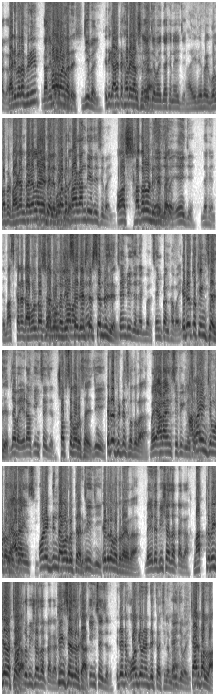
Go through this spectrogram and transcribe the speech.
টাকা। গাড়ি ভাড়া ফ্রি গাড়ি ভাড়া বাংলাদেশ? জি ভাই। এদিকে আরেকটা খাটে কালেকশন এই যে ভাই দেখেন এই যে। ভাই রে ভাই গোলাপের বাগান টাগান লাগাই দিলেন গোলাপের বাগান দিয়ে দিয়েছে ভাই। অসাধারণ এই ডিজাইন ভাই। এই যে দেখেন। মাঝখানে ডাবল ডাসা এবং সাইড মাঝখানে। Side same design same design একবার সেম পাঙ্খা ভাই। এটাও তো কিং সাইজের যা ভাই এটাও কিং সাইজের সবচেয়ে বড় সাইজ জি। এটার ফিটনেস কত ভাই? ভাই আড়াই ইঞ্চি ফিটনেস আড়াই ইঞ্চি মোটা আড়াই ইঞ্চি। অনেকদিন ব্যবহার করতে পারবে। জি, জি। এগুলো কত টাকা ভাই ভাই এটা বিশ হাজার টাকা। মাত্র বিশ হাজার টাকা? মাত্র বিশ হাজার টাকা কিং সাইজের কাঠ কিং সাইজের এটা একটা অল ক্যাবিনেট দেখতে পাচ্ছিলাম এই যে ভাই। চার পাল্লা?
